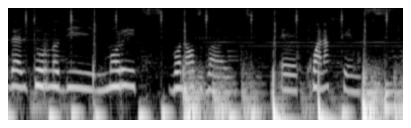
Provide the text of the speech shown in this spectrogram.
Del turno di Moritz von Oswald e Quan Atkins.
